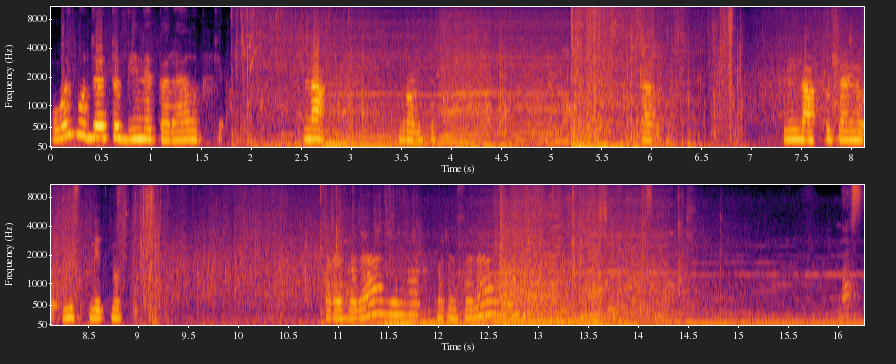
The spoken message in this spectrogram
ой, буде. Тобі не переливки. На, броньку. Так. Да, случайно не сплітнув. Перезаряджено, перезаряджено. Нас,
